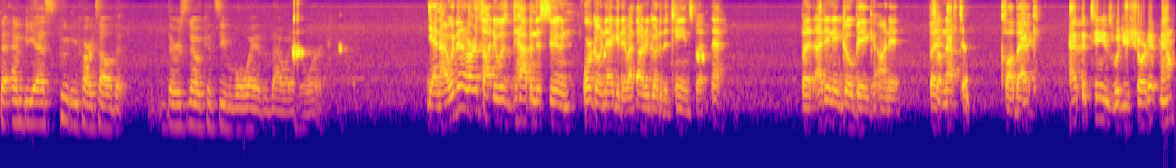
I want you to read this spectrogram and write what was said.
the MBS Putin cartel that there was no conceivable way that that would ever work. Yeah, and I would never thought it would happen this soon or go negative. I thought it'd go to the teens, but yeah. But I didn't go big on it, but So- enough to claw back. At the teens, would you short it now?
